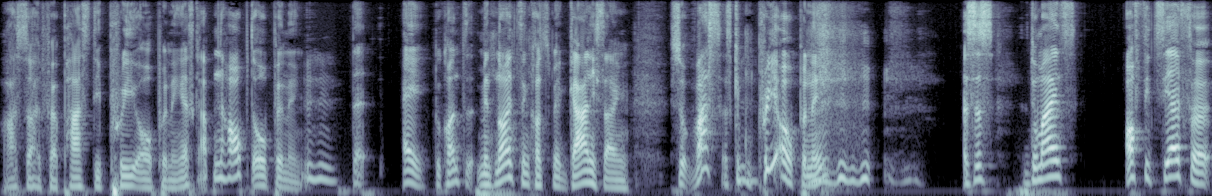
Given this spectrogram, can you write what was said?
hast du halt verpasst die Pre-Opening. Es gab ein Hauptopening. mhm. Da, ey, du konntest, mit 19 konntest du mir gar nicht sagen. Ich so, was? Es gibt ein Pre-Opening? es ist, du meinst, offiziell für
